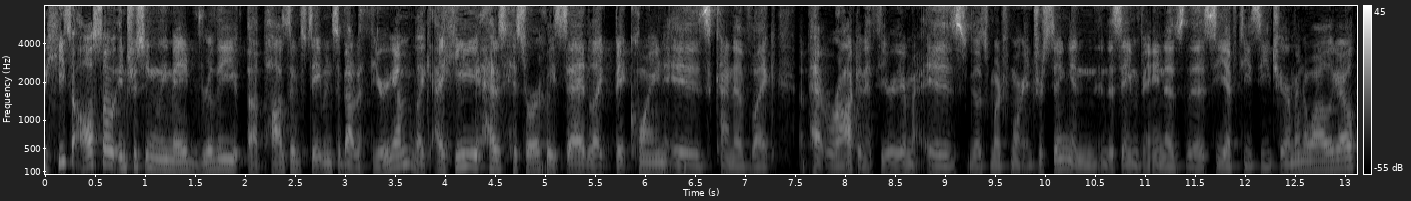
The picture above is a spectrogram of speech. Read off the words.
he's also interestingly made really uh, positive statements about Ethereum. Like uh, he has historically said, like Bitcoin is kind of like a pet rock, and Ethereum is much more interesting. In, in the same vein as the CFTC chairman a while ago.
